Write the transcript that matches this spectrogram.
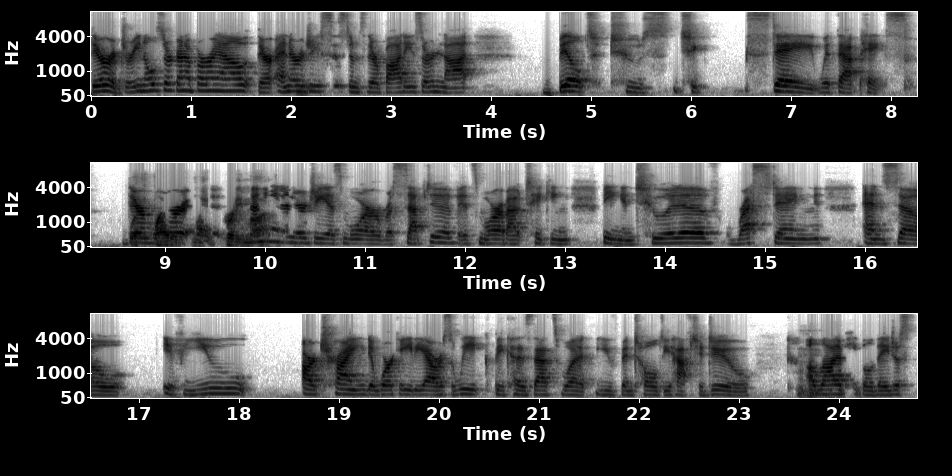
their adrenals are going to burn out their mm-hmm. energy systems their bodies are not built to to stay with that pace they're more pretty feminine much. energy is more receptive it's more about taking being intuitive resting and so if you are trying to work 80 hours a week because that's what you've been told you have to do mm-hmm. a lot of people they just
